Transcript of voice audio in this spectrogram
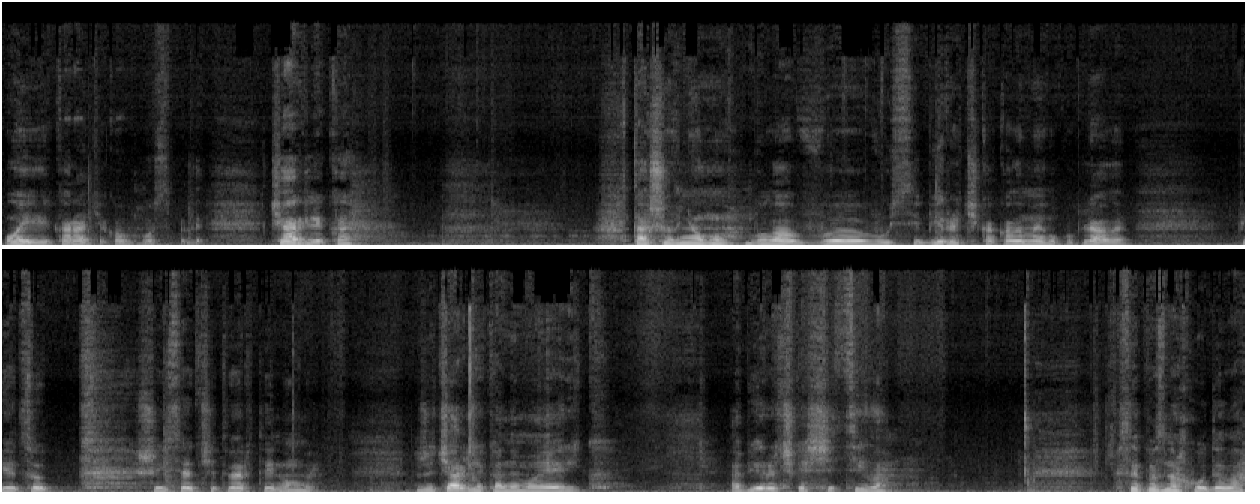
Ой, Каратіков, господи. Чарліка. Та, що в нього була в вусі бірочка, коли ми його купляли 564 номер. Вже Чарліка немає рік. А бірочка ще ціла. Все познаходила.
